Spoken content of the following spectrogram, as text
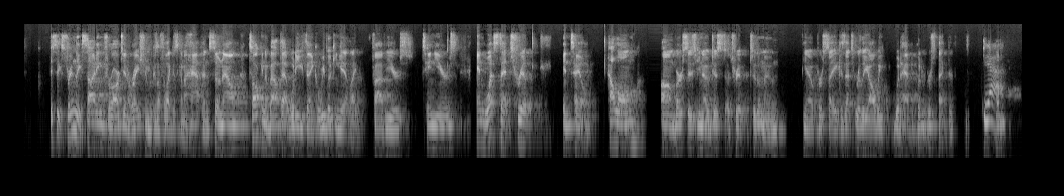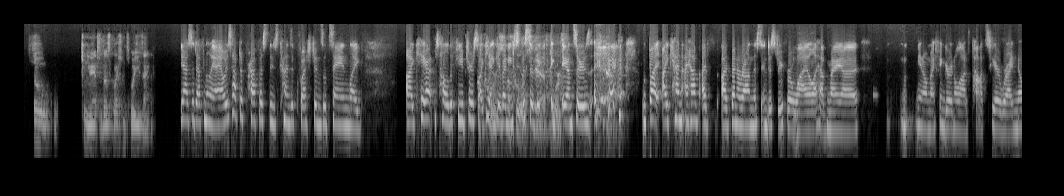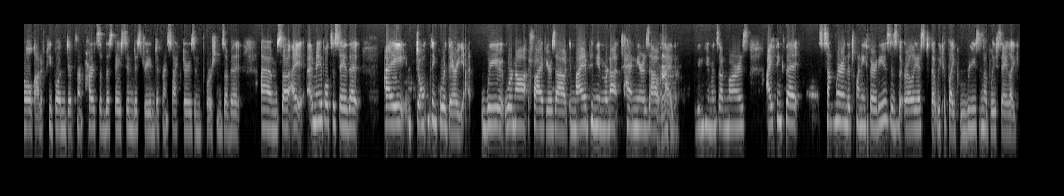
It's extremely exciting for our generation because I feel like it's going to happen. So, now talking about that, what do you think? Are we looking at like five years, 10 years? And what's that trip entail? How long um, versus, you know, just a trip to the moon, you know, per se, because that's really all we would have to put in perspective. Yeah. Um, so, can you answer those questions? What do you think? Yeah, so definitely. I always have to preface these kinds of questions with saying, like, I can't tell the future, so I can't give any specific yeah, answers. Yeah. but I can. I have. I've. I've been around this industry for a while. I have my. Uh, you know my finger in a lot of pots here where i know a lot of people in different parts of the space industry in different sectors and portions of it um, so I, i'm able to say that i don't think we're there yet we we're not five years out. In my opinion, we're not ten years out okay. either. Putting humans on Mars, I think that somewhere in the 2030s is the earliest that we could like reasonably say like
